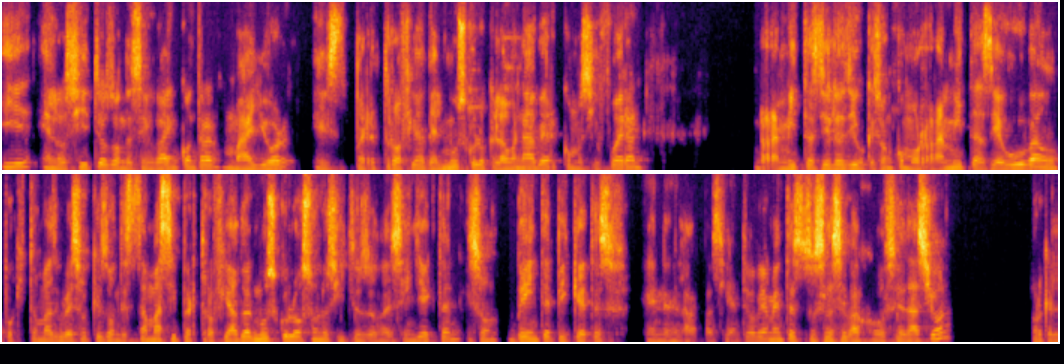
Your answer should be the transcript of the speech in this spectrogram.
y en los sitios donde se va a encontrar mayor hipertrofia del músculo, que lo van a ver como si fueran ramitas, yo les digo que son como ramitas de uva, un poquito más grueso, que es donde está más hipertrofiado el músculo, son los sitios donde se inyectan y son 20 piquetes en la paciente. Obviamente esto se hace bajo sedación, porque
